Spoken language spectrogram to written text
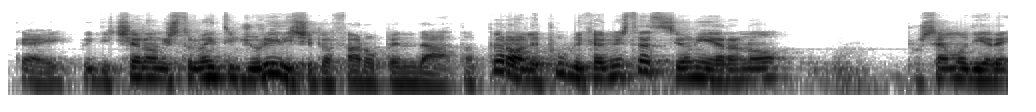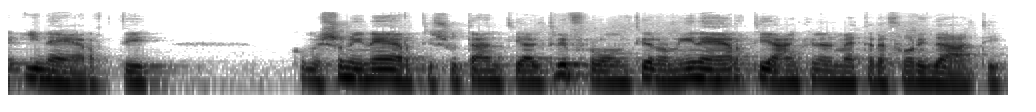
okay? quindi c'erano gli strumenti giuridici per fare open data, però le pubbliche amministrazioni erano, possiamo dire, inerti, come sono inerti su tanti altri fronti, erano inerti anche nel mettere fuori dati.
